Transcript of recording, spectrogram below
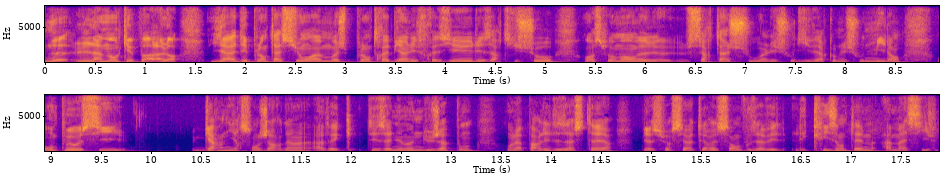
Ne la manquez pas. Alors, il y a des plantations. Moi, je planterais bien les fraisiers, les artichauts en ce moment, euh, certains choux, hein, les choux d'hiver comme les choux de Milan. On peut aussi garnir son jardin avec des anémones du Japon. On a parlé des astères. Bien sûr, c'est intéressant. Vous avez les chrysanthèmes à massif.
